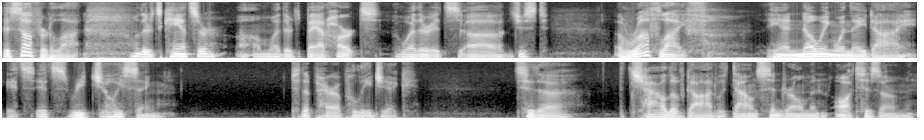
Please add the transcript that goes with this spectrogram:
they suffered a lot, whether it's cancer, um, whether it's bad hearts, whether it's uh, just a rough life. And knowing when they die, it's it's rejoicing to the paraplegic, to the, the child of God with Down syndrome and autism.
